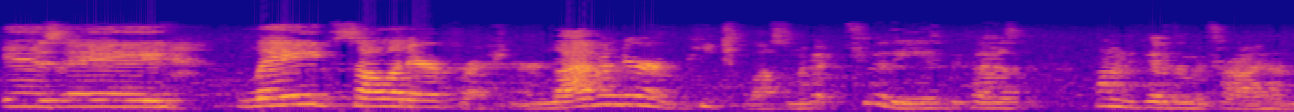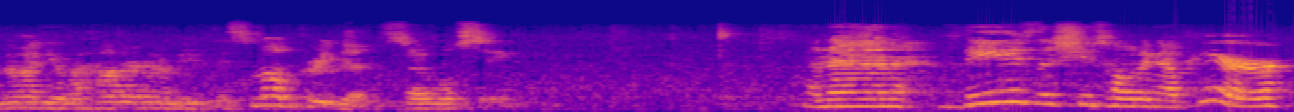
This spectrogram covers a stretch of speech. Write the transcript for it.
is a Glade Solid Air Freshener, lavender and peach blossom. I got two of these because I wanted to give them a try. I have no idea how they're going to be. They smell pretty good, so we'll see. And then these that she's holding up here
